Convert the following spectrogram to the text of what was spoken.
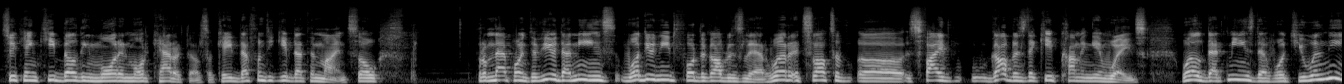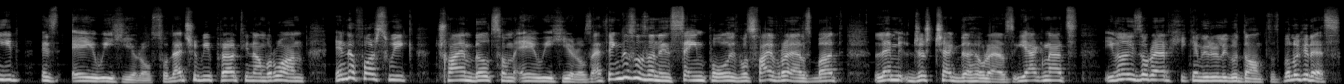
so you can keep building more and more characters. Okay, definitely keep that in mind. So from that point of view, that means what do you need for the Goblins Lair? Well, it's lots of, uh, it's five goblins that keep coming in waves. Well, that means that what you will need is AoE heroes. So that should be priority number one. In the first week, try and build some AoE heroes. I think this was an insane poll. It was five rares, but let me just check the rares. Yagnats, even though he's a rare, he can be really good Dauntless. But look at this.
